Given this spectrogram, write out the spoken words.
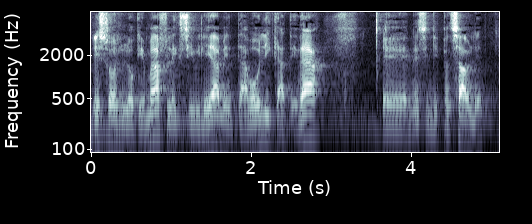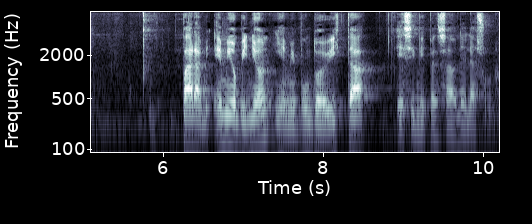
Eso es lo que más flexibilidad metabólica te da. Eh, es indispensable. Para, en mi opinión y en mi punto de vista, es indispensable el ayuno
